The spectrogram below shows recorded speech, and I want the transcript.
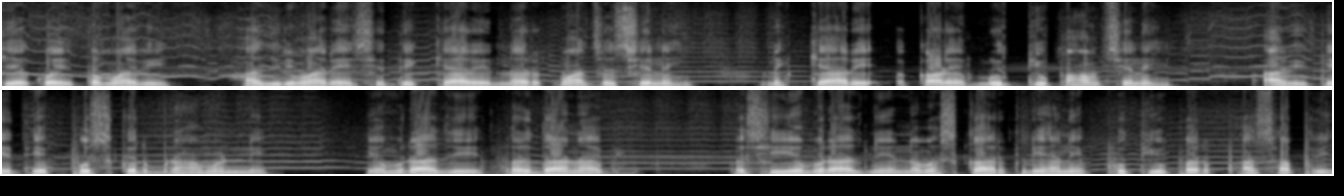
જે કોઈ તમારી હાજરીમાં રહેશે તે ક્યારેય નરકમાં જશે નહીં અને ક્યારેય અકાળે મૃત્યુ પામશે નહીં. આ રીતે તે પુષ્કર બ્રાહ્મણને યમરાજે વરદાન આપ્યું. પછી યમરાજને નમસ્કાર કરી અને પૃથ્વી પર પાછા ફરી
